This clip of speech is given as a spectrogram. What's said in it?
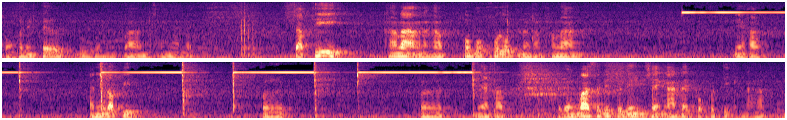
ของคอนเนคเตอร์ดูนะครับว่ามันใช้งานไหมจับที่ข้างล่างนะครับขั้วบวกขั้วลบนะครับข้างล่างเนี่ยครับ อันนี้เราปิด เปิด เปิด เนี่ยครับ แสดงว่าสวิตช์ตัวนี้ยังใช้งานได้ปกตินะครับผม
